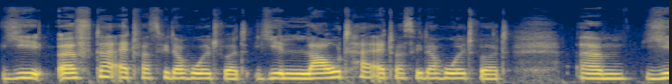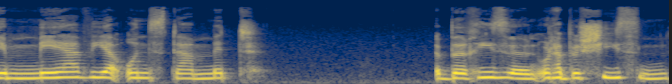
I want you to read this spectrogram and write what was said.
je öfter etwas wiederholt wird, je lauter etwas wiederholt wird, ähm, je mehr wir uns damit berieseln oder beschießen,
